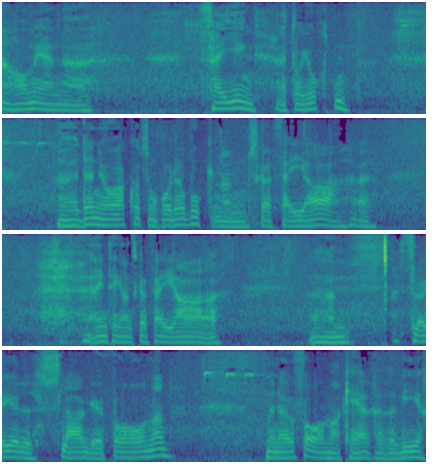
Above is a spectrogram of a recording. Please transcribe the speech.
Her har vi en uh, feiing etter hjorten. Uh, den gjør akkurat som rådyrbukken. Han skal feie av uh, En ting han skal feie fløyelslaget på hornene. Men òg for å markere revir.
